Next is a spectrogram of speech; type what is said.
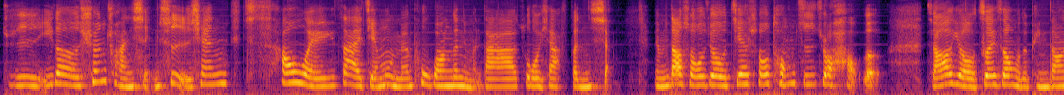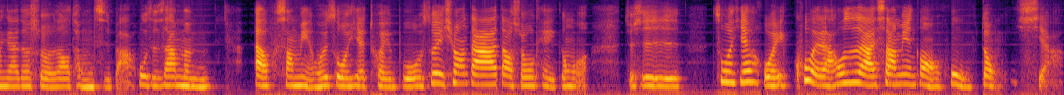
就是一个宣传形式，先稍微在节目里面曝光，跟你们大家做一下分享。你们到时候就接收通知就好了，只要有追踪我的频道，应该都收得到通知吧？或者是他们 App 上面也会做一些推播，所以希望大家到时候可以跟我就是做一些回馈啊，或者是来上面跟我互动一下。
